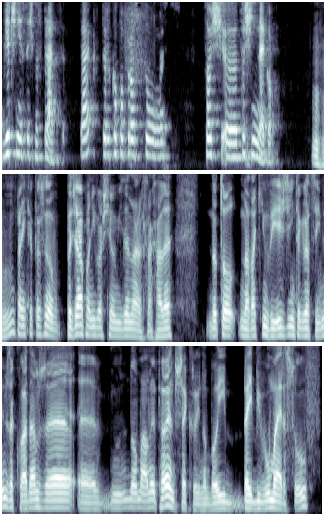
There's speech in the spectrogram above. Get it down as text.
wiecznie jesteśmy w pracy, tak? Tylko po prostu coś, coś innego. Mhm. Pani Katarzyno, powiedziała Pani właśnie o millennialsach, ale no to na takim wyjeździe integracyjnym zakładam, że e, no mamy pełen przekrój, no bo i baby boomersów,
